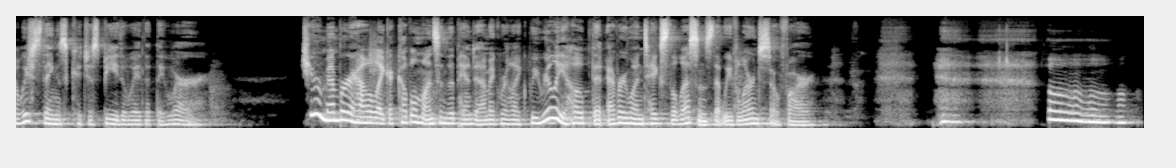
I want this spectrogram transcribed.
I wish things could just be the way that they were. Do you remember how, like, a couple months into the pandemic, we're like, we really hope that everyone takes the lessons that we've learned so far? Oh,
